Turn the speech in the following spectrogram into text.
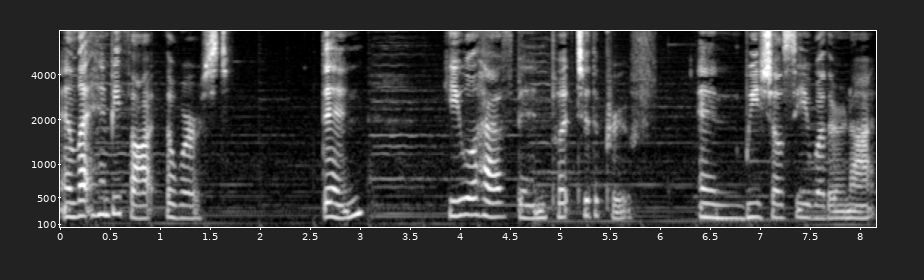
and let him be thought the worst. Then he will have been put to the proof, and we shall see whether or not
